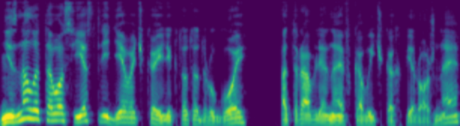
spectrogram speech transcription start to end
не знал и того, съест ли девочка или кто-то другой, отравленное в кавычках пирожное,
